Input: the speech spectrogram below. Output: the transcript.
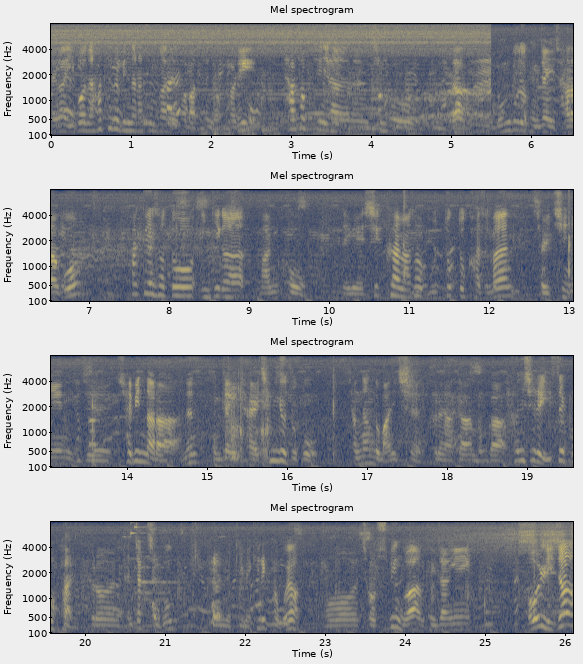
제가 이번에 하트가 빛나는 순간에서 맡은 역할이 차석진이라는 친구입니다. 농구도 굉장히 잘하고 학교에서도 인기가 많고 되게 시크하면서 무뚝뚝하지만 절친인 이제 최빈나라는 굉장히 잘 챙겨주고 장난도 많이 치는 그런 약간 뭔가 현실에 있을 법한 그런 단짝 친구 그런 느낌의 캐릭터고요. 어, 저 수빈과 굉장히 어울리죠?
